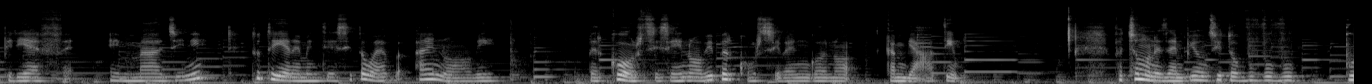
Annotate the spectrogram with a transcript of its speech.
PDF e immagini, tutti gli elementi del sito web ai nuovi percorsi, se i nuovi percorsi vengono cambiati. Facciamo un esempio, un sito www.ciao.it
